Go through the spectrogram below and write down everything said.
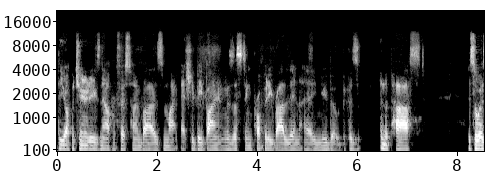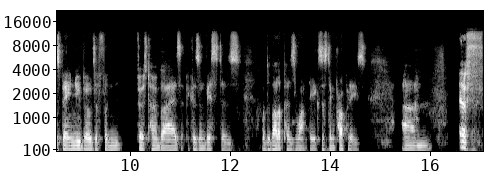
the opportunities now for first home buyers might actually be buying an existing property rather than a new build? Because in the past, it's always been new builds are for first home buyers because investors or developers want the existing properties. Um, if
